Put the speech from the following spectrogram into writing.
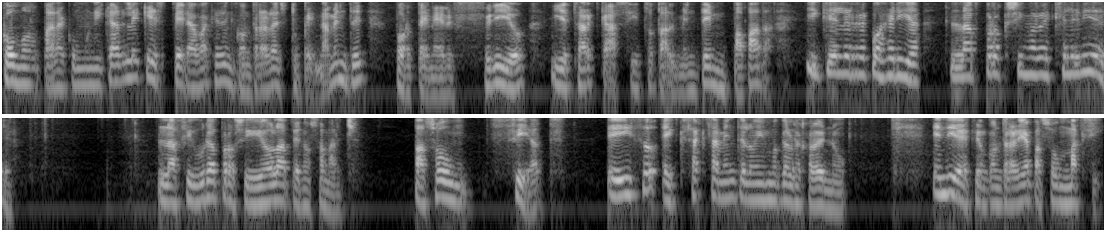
como para comunicarle que esperaba que se encontrara estupendamente por tener frío y estar casi totalmente empapada, y que le recogería la próxima vez que le viera. La figura prosiguió la penosa marcha. Pasó un Fiat e hizo exactamente lo mismo que el Renault. En dirección contraria pasó un Maxi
